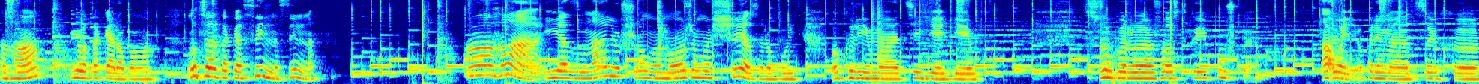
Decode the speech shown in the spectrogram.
Ага, і отаке робимо. Оце таке сильне, сильне. Ага, я знаю, що ми можемо ще зробити, окрім е, цієї супер жорсткої пушки. А ой, окрім е, цих е,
